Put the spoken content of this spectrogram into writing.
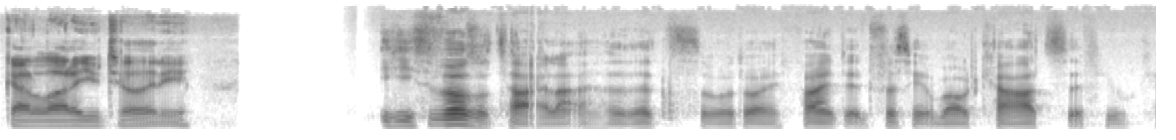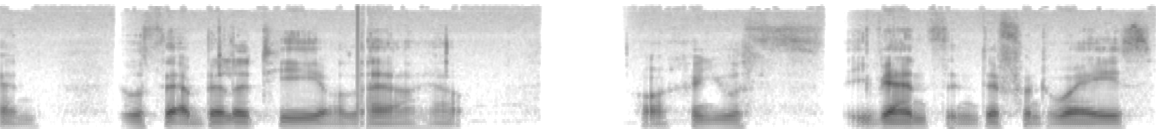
got a lot of utility. He's versatile. Uh, that's what I find interesting about cards. If you can use their ability or their yeah, or can use events in different ways.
